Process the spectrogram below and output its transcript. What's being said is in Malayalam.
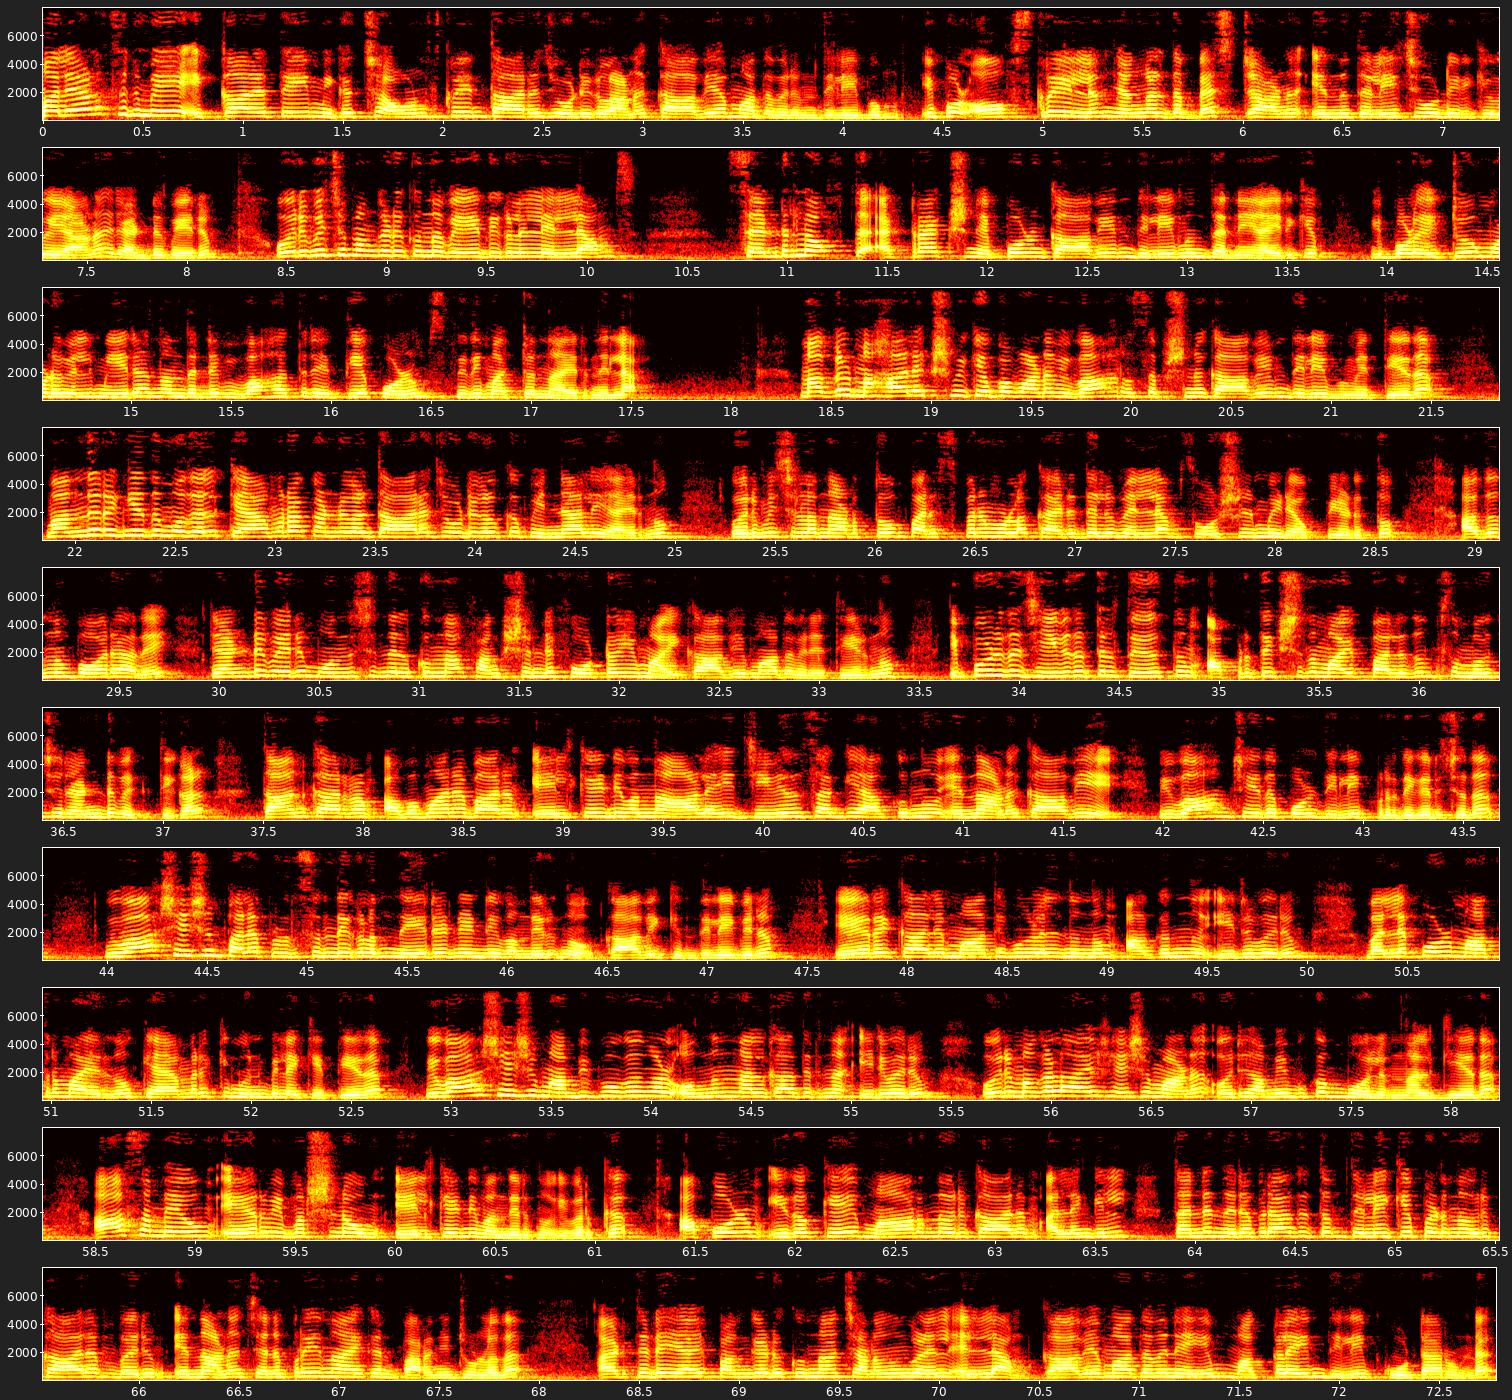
മലയാള സിനിമയെ എക്കാലത്തെയും മികച്ച ഓൺ സ്ക്രീൻ താരജോഡികളാണ് കാവ്യ മാധവനും ദിലീപും. ഇപ്പോൾ ഓഫ് സ്ക്രീനിലും ഞങ്ങൾ ദ ബെസ്റ്റ് ആണ് എന്ന് തെളിയിച്ചുകൊണ്ടിരിക്കുകയാണ് രണ്ടുപേരും. ഒരുമിച്ച് പങ്കെടുക്കുന്ന വേദികളിലെല്ലാം സെൻട്രൽ ഓഫ് ദ അട്രാക്ഷൻ എപ്പോഴും കാവ്യയും ദിലീപും തന്നെയായിരിക്കും. ഇപ്പോൾ ഏറ്റവും ഒടുവിൽ മീരാനന്ദന്റെ വിവാഹത്തിന് എത്തിയപ്പോഴും സ്ഥിതി മറ്റൊന്നായിരുന്നില്ല. മകൾ മഹാലക്ഷ്മിക്കൊപ്പമാണ് വിവാഹ റിസപ്ഷന് കാവ്യയും ദിലീപും എത്തിയത്. വന്നിറങ്ങിയത് മുതൽ ക്യാമറ കണ്ണുകൾ താരജോഡികൾക്ക് പിന്നാലെയായിരുന്നു. ഒരുമിച്ചുള്ള നടത്തവും പരസ്പരമുള്ള കരുതലും എല്ലാം സോഷ്യൽ മീഡിയ ഒപ്പിയെടുത്തു. അതൊന്നും പോരാതെ രണ്ടുപേരും ഒന്നിച്ചു നിൽക്കുന്ന ഫംഗ്ഷന്റെ ഫോട്ടോയുമായി കാവ്യമാധവൻ എത്തിയിരുന്നു. ഇപ്പോഴത്തെ ജീവിതത്തിൽ തീർത്തും അപ്രതീക്ഷിതമായി പലതും സംഭവിച്ച രണ്ട് വ്യക്തികൾ. താൻ കാരണം അപമാനഭാരം ഏൽക്കേണ്ടി വന്ന ആളെ ജീവിതസഖ്യയാക്കുന്നു എന്നാണ് കാവ്യയെ വിവാഹം ചെയ്തപ്പോൾ ദിലീപ് പ്രതികരിച്ചത്. വിവാഹശേഷം പല പ്രതിസന്ധികളും നേരിടേണ്ടി വന്നിരുന്നു കാവ്യക്കും ദിലീപിനും. ഏറെക്കാലം മാധ്യമങ്ങളിൽ നിന്നും അകന്നു ഇരുവരും വല്ലപ്പോഴും മാത്രമായിരുന്നു ക്യാമറയ്ക്ക് മുൻപിലേക്ക് എത്തിയത്. വിവാഹശേഷം അഭിമുഖങ്ങൾ ഒന്നും നൽകാതിരുന്ന ഇരുവരും ഒരു മകളായ ശേഷമാണ് ഒരു അഭിമുഖം പോലും നൽകിയത്. ആ സമയവും ഏറെ വിമർശനവും ഏൽക്കേണ്ടി വന്നിരുന്നു ഇവർക്ക്. അപ്പോഴും ഇതൊക്കെ മാറുന്ന ഒരു കാലം അല്ലെങ്കിൽ തന്റെ നിരപരാധിത്വം തെളിയിക്കപ്പെടുന്ന ഒരു കാലം വരും എന്നാണ് ജനപ്രിയ നായകൻ പറഞ്ഞിട്ടുള്ളത്. അടുത്തിടെയായി പങ്കെടുക്കുന്ന ചടങ്ങുകളിൽ എല്ലാം കാവ്യമാധവനെയും മക്കളെയും ദിലീപ് കൂട്ടാറുണ്ട്.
